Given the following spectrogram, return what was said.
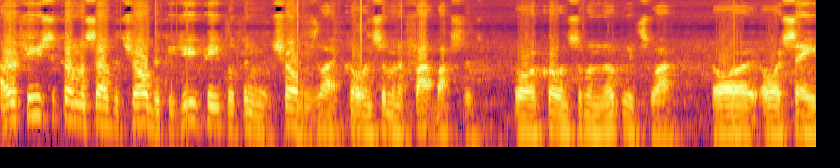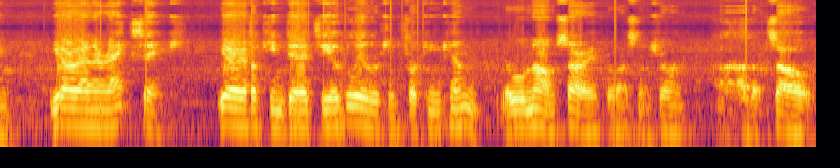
I refuse to call myself a troll because you people think that troll is like calling someone a fat bastard or calling someone an ugly twat or or saying you're anorexic, you're a fucking dirty, ugly little fucking cunt. Well, no, I'm sorry, but that's not trolling. Uh, so,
